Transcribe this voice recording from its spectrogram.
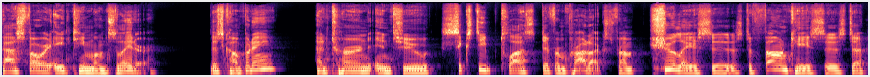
Fast forward 18 months later, this company had turned into 60 plus different products from shoelaces to phone cases to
